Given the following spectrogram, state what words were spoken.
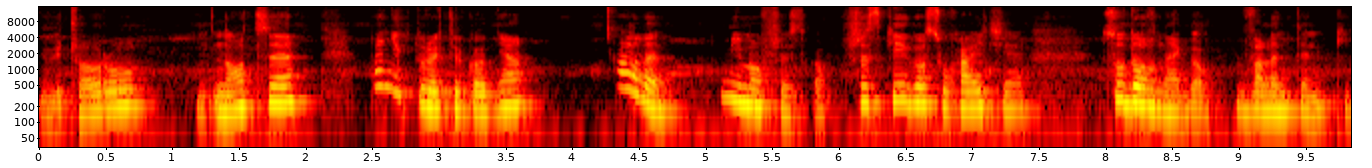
wieczoru, nocy, a niektórych tylko dnia, ale mimo wszystko, wszystkiego słuchajcie cudownego walentynki.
